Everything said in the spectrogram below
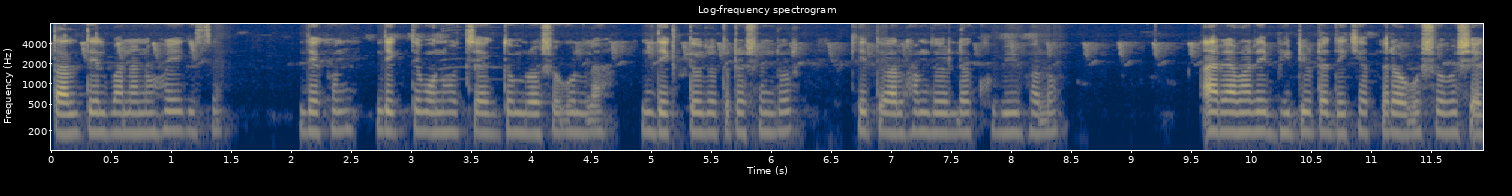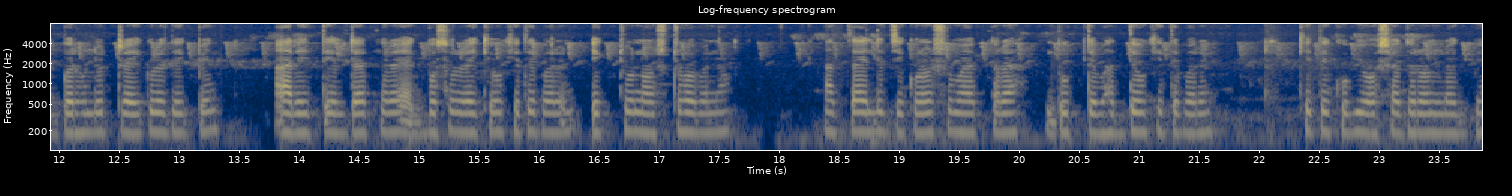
তাল তেল বানানো হয়ে গেছে। দেখুন, দেখতে মনে হচ্ছে একদম রসগোল্লা। দেখতেও যতটা সুন্দর খেতে আলহামদুলিল্লাহ খুবই ভালো। আর আমার এই ভিডিওটা দেখে আপনারা অবশ্যই অবশ্যই একবার হলেও ট্রাই করে দেখবেন। আর এই তেলটা আপনারা এক বছর রেখেও খেতে পারেন, একটু নষ্ট হবে না। আর চাইলে যে কোনো সময় আপনারা দুধতে ভাত দিয়েও খেতে পারেন। খেতে খুবই অসাধারণ লাগবে।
